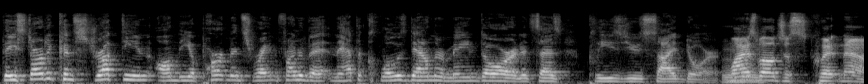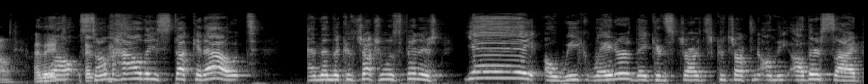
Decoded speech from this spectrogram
they started constructing on the apartments right in front of it, and they had to close down their main door, and it says please use side door. Might as well just quit now. and they, Well, and- somehow they stuck it out, and then the construction was finished. Yay! A week later, they can start constructing on the other side.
